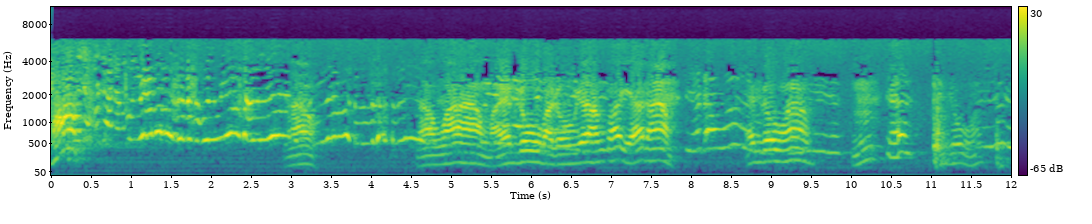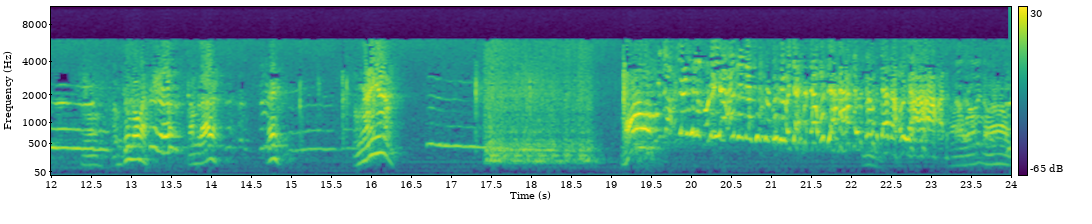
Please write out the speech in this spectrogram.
một nào đau quá không mà em ru bà ru chứ không có gì hết không Dạ em ru hả ừ Dạ em ru hả ừ. nằm xuống đó mày nằm lại đây nằm ngay nha một đau lắm không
